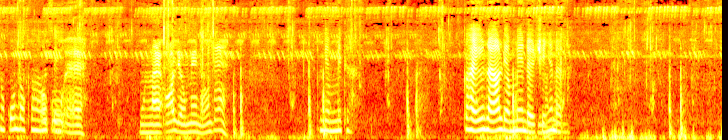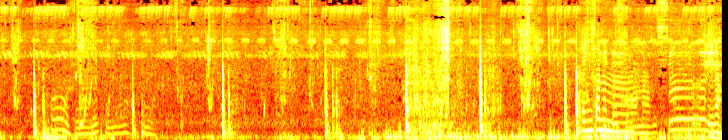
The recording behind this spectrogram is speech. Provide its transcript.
nó cũng đâu có gì. Muốn lại ó liều men nữa thế. liềm mê thôi có hay là nó biết thì nó học nhiều. cánh con mà mà sữa đi nào.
